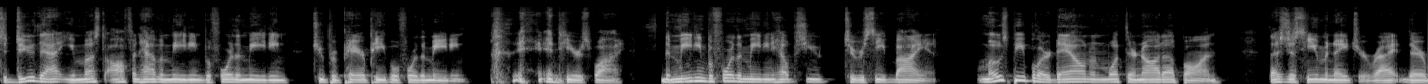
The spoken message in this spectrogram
To do that, you must often have a meeting before the meeting to prepare people for the meeting. and here's why the meeting before the meeting helps you to receive buy in. Most people are down on what they're not up on. That's just human nature, right? They're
